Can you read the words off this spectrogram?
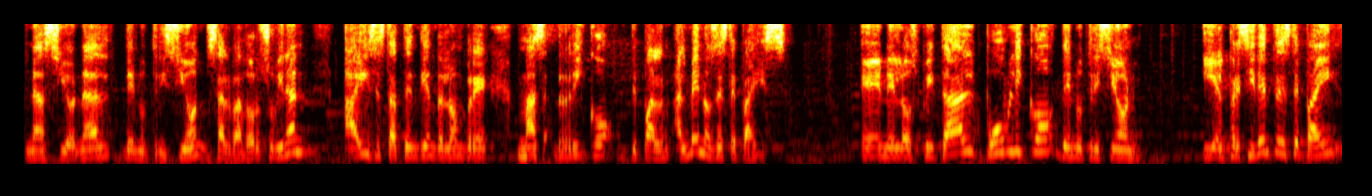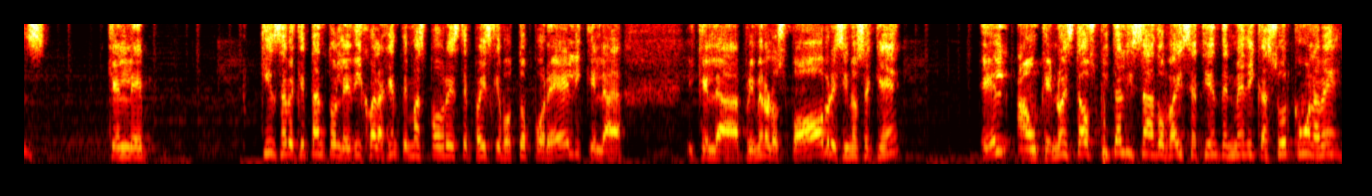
Nacional de Nutrición Salvador Subirán. Ahí se está atendiendo el hombre más rico, de, al menos de este país. En el Hospital Público de Nutrición. Y el presidente de este país, que le, quién sabe qué tanto le dijo a la gente más pobre de este país que votó por él y que la, y que la, primero los pobres y no sé qué. Él, aunque no está hospitalizado, va y se atiende en Médica Sur, ¿cómo la ve?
